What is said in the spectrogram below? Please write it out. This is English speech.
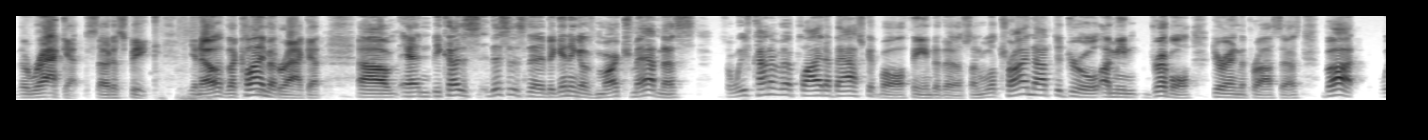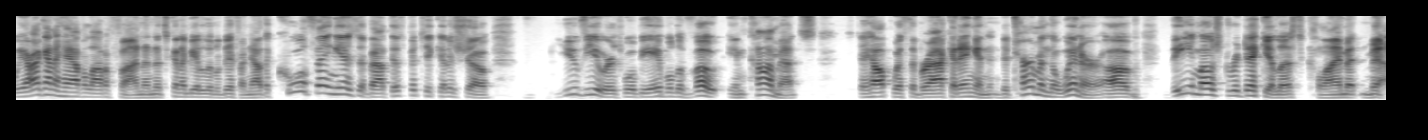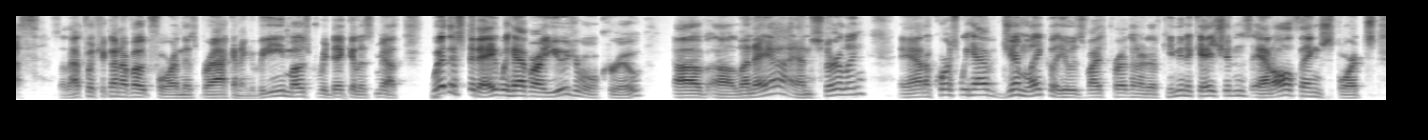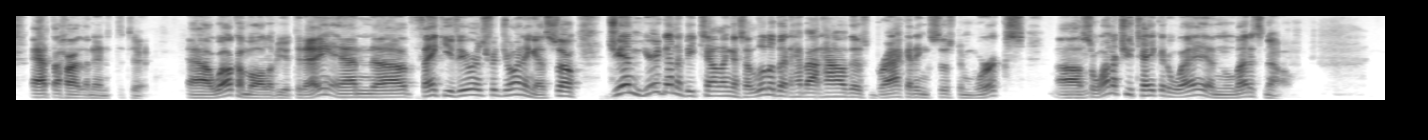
the racket, so to speak, you know, the climate racket. Um, and because this is the beginning of March Madness, so we've kind of applied a basketball theme to this, and we'll try not to drool, I mean, dribble during the process, but we are going to have a lot of fun and it's going to be a little different. Now, the cool thing is about this particular show, you viewers will be able to vote in comments to help with the bracketing and determine the winner of the most ridiculous climate myth. So that's what you're going to vote for in this bracketing, the most ridiculous myth. With us today, we have our usual crew of uh, Linnea and Sterling. And of course, we have Jim Lakely, who is Vice President of Communications and all things sports at the Heartland Institute. Uh, welcome, all of you, today. And uh, thank you, viewers, for joining us. So, Jim, you're going to be telling us a little bit about how this bracketing system works. Uh, mm-hmm. So, why don't you take it away and let us know?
